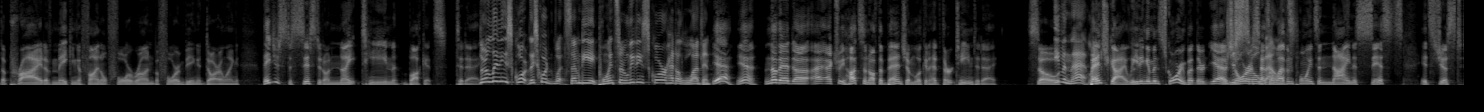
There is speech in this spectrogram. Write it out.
the pride of making a Final Four run before and being a darling. They just assisted on 19 buckets today. Their leading score, they scored what 78 points. Their leading scorer had 11. Yeah, yeah. No, they had uh, actually Hudson off the bench. I'm looking had 13 today. So Even that, like- bench guy leading him in scoring, but they're yeah. Norris so has 11 points and nine assists. It's just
